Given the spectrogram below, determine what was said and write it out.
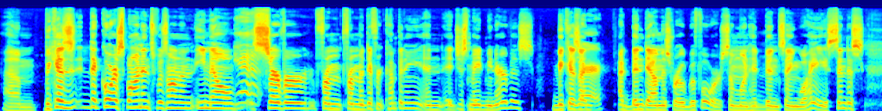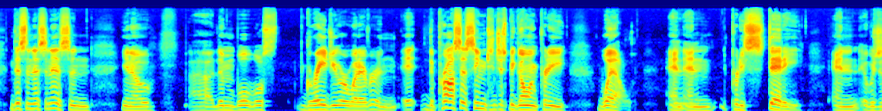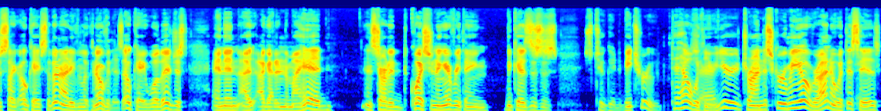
Um, because the correspondence was on an email Yeah. server from from a different company, and it just made me nervous because I Sure. I'd been down this road before. Someone had been saying, "Well, hey, send us this and this and this," and you know, uh, then we'll we'll grade you or whatever. And it, the process seemed to just be going pretty well. and and pretty steady. And it was just like, okay, so they're not even looking over this. Okay, well they're just and then I, I got into my head and started questioning everything because this is it's too good to be true. To hell with Sure. you. You're trying to screw me over. I know what this is.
